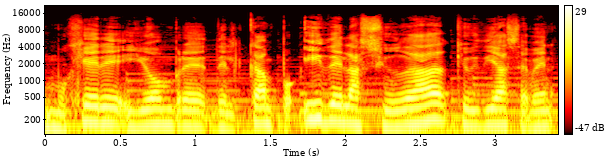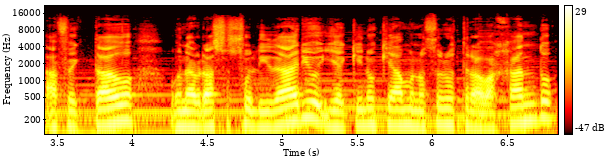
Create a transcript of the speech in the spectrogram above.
mujeres y hombres del campo y de la ciudad que hoy día se ven afectados. Un abrazo solidario y aquí nos quedamos nosotros trabajando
